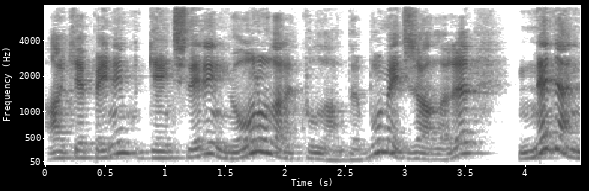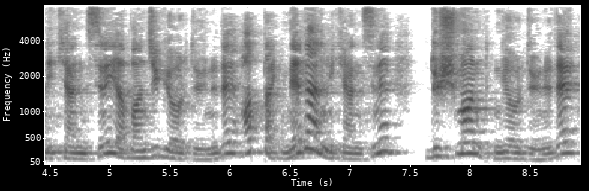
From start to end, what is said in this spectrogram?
AKP'nin gençlerin yoğun olarak kullandığı bu mecraları nedenli kendisini yabancı gördüğünü de hatta nedenli kendisini düşman gördüğünü de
